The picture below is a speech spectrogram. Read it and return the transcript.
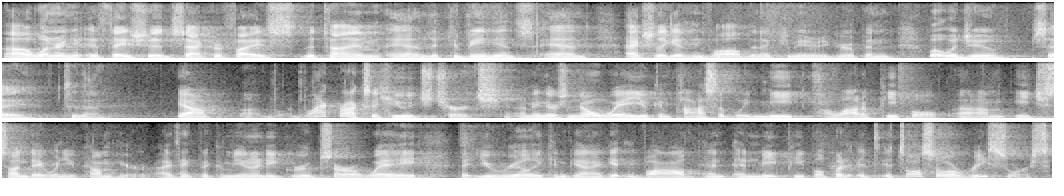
uh, wondering if they should sacrifice the time and the convenience and actually get involved in a community group. And what would you say to them? Yeah, uh, BlackRock's a huge church. I mean, there's no way you can possibly meet a lot of people um, each Sunday when you come here. I think the community groups are a way that you really can kind of get involved and, and meet people, but it's, it's also a resource.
